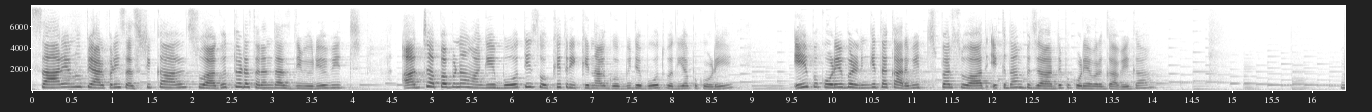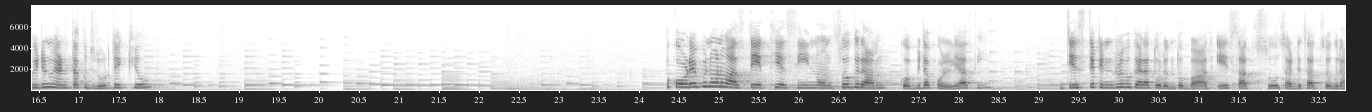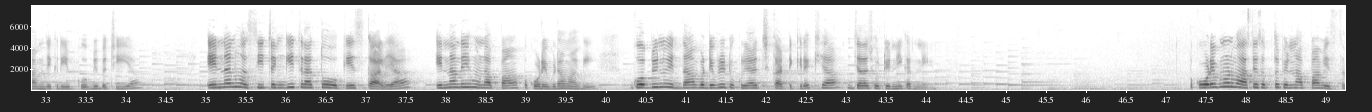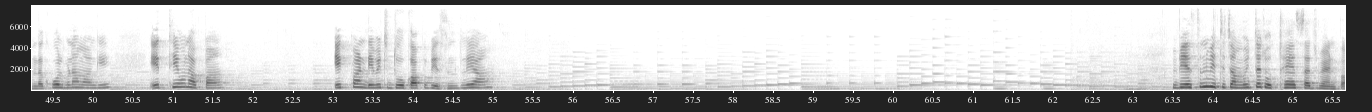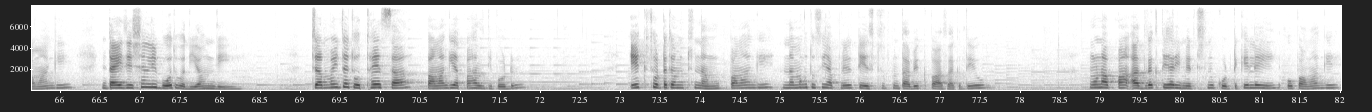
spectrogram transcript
ਸਾਰਿਆਂ ਨੂੰ ਪਿਆਰ ਭਰੀ ਸਤਿ ਸ਼੍ਰੀ ਅਕਾਲ। ਸਵਾਗਤ ਤੁਹਾਡਾ ਸਰਨਦਾਸ ਦੀ ਵੀਡੀਓ ਵਿੱਚ। ਅੱਜ ਆਪਾਂ ਬਣਾਵਾਂਗੇ ਬਹੁਤ ਹੀ ਸੌਖੇ ਤਰੀਕੇ ਨਾਲ ਗੋਭੀ ਦੇ ਬਹੁਤ ਵਧੀਆ ਪਕੌੜੇ। ਇਹ ਪਕੌੜੇ ਬਣਨਗੇ ਤਾਂ ਘਰ ਵਿੱਚ, ਪਰ ਸਵਾਦ ਇੱਕਦਮ ਬਾਜ਼ਾਰ ਦੇ ਪਕੌੜਿਆਂ ਵਰਗਾ ਆਵੇਗਾ। ਵੀਡੀਓ ਨੂੰ ਐਂਡ ਤੱਕ ਜ਼ਰੂਰ ਦੇਖਿਓ। ਪਕੌੜੇ ਬਣਾਉਣ ਵਾਸਤੇ ਇੱਥੇ ਅਸੀਂ 900 ਗ੍ਰਾਮ ਗੋਭੀ ਦਾ ਫੁੱਲ ਲਿਆ ਸੀ। ਜਿਸ ਤੇ ਟਿੰਡਲ ਵਗੈਰਾ ਤੋੜਨ ਤੋਂ ਬਾਅਦ ਇਹ 700 750 ਗ੍ਰਾਮ ਦੇ ਕਰੀਬ ਗੋਭੀ ਬਚੀ ਆ। ਇਹਨਾਂ ਨੂੰ ਅਸੀਂ ਚੰਗੀ ਤਰ੍ਹਾਂ ਧੋ ਕੇ ਸੁਕਾ ਲਿਆ। ਇਹਨਾਂ ਦੇ ਹੁਣ ਆਪਾਂ ਪਕੌੜੇ ਬਣਾਵਾਂਗੇ। ਗੋਭੀ ਨੂੰ ਇਦਾਂ ਵੱਡੇ ਵੱਡੇ ਟੁਕੜਿਆਂ ਵਿੱਚ ਕੱਟ ਕੇ ਰੱਖਿਆ, ਜ਼ਿਆਦਾ ਛੋਟੇ ਨਹੀਂ ਕਰਨੇ। ਪਕੌੜੇ ਬਣਾਉਣ ਵਾਸਤੇ ਸਭ ਤੋਂ ਪਹਿਲਾਂ ਆਪਾਂ ਵੇਸਣ ਦਾ ਘੋਲ ਬਣਾਵਾਂਗੇ। ਇੱਥੇ ਹੁਣ ਆਪਾਂ ਇੱਕ ਭਾਂਡੇ ਵਿੱਚ 2 ਕੱਪ ਬੇਸਨ ਲਿਆ। ਬੇਸਨ ਵਿੱਚ ਚਮਚ ਦਾ ਚੌਥਾ ਹਿੱਸਾ ਜਵੈਣ ਪਾਵਾਂਗੇ। ਡਾਈਜੈਸ਼ਨ ਲਈ ਬਹੁਤ ਵਧੀਆ ਹੁੰਦੀ। ਚਮਚ ਦਾ ਚੌਥਾ ਹਿੱਸਾ ਪਾਵਾਂਗੇ ਆਪਾਂ ਹਲਦੀ ਪਾਊਡਰ। ਇੱਕ ਛੋਟਾ ਚਮਚ ਨਮਕ ਪਾਵਾਂਗੇ। ਨਮਕ ਤੁਸੀਂ ਆਪਣੇ ਟੇਸਟ ਮੁਤਾਬਿਕ ਪਾ ਸਕਦੇ ਹੋ। ਹੁਣ ਆਪਾਂ ਅਦਰਕ ਤੇ ਹਰੀ ਮਿਰਚ ਨੂੰ ਕੁੱਟ ਕੇ ਲਈ ਉਹ ਪਾਵਾਂਗੇ।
